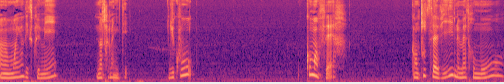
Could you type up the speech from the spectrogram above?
un moyen d'exprimer notre humanité. Du coup, comment faire quand toute sa vie, le maître mot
